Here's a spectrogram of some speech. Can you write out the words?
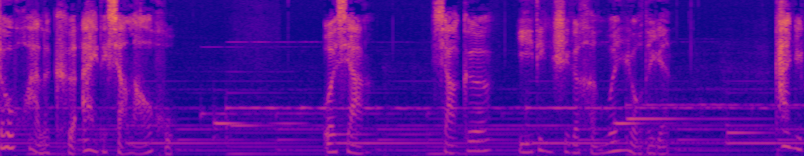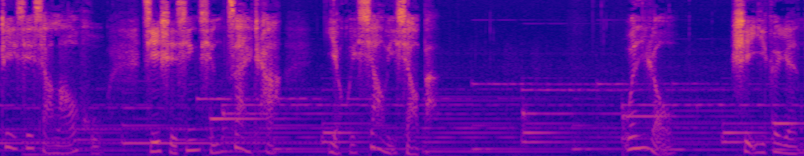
都画了可爱的小老虎。我想，小哥一定是个很温柔的人。看着这些小老虎，即使心情再差，也会笑一笑吧。温柔，是一个人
